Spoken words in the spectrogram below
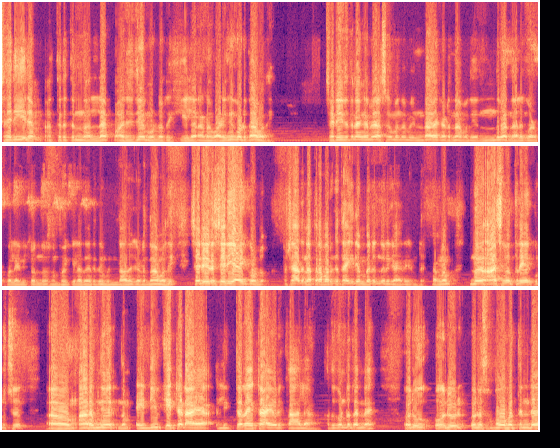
ശരീരം അത്തരത്തിൽ നല്ല പരിചയമുള്ള ഒരു ഹീലറാണ്. വഴങ്ങി കൊടുത്താൽ മതി. ശരീരത്തിന് അങ്ങനെ ഒരു അസുഖം വന്ന് മിണ്ടാതെ കിടന്നാൽ മതി. എന്ത് വന്നാലും കുഴപ്പമില്ല. എനിക്കൊന്നും സംഭവിക്കില്ല കരുതി മിണ്ടാതെ കിടന്നാൽ മതി. ശരീരം ശരിയായിക്കോളൂ. പക്ഷെ അതിനത്ര പേർക്ക് ധൈര്യം വരുന്ന ഒരു കാര്യമുണ്ട്. കാരണം ഇന്ന് ആശുപത്രിയെ കുറിച്ച് അറിഞ്ഞ് എഡ്യൂക്കേറ്റഡ് ആയ ലിറ്ററേറ്റ് ആയ ഒരു കാലമാണ് അതുകൊണ്ട് തന്നെ ഒരു ഒരു ഒരു സമൂഹത്തിന്റെ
